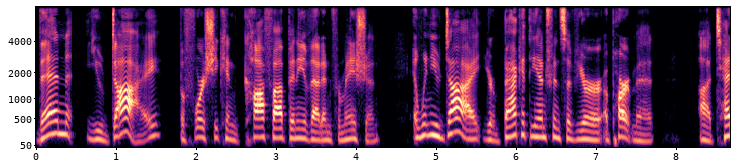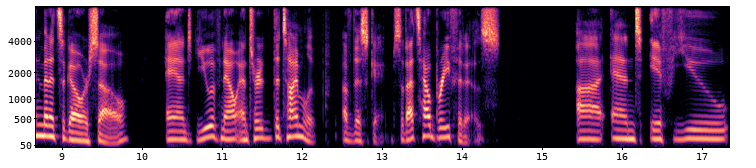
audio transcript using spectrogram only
then you die before she can cough up any of that information. And when you die, you're back at the entrance of your apartment uh, 10 minutes ago or so, and you have now entered the time loop of this game. So that's how brief it is. Uh, and if you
